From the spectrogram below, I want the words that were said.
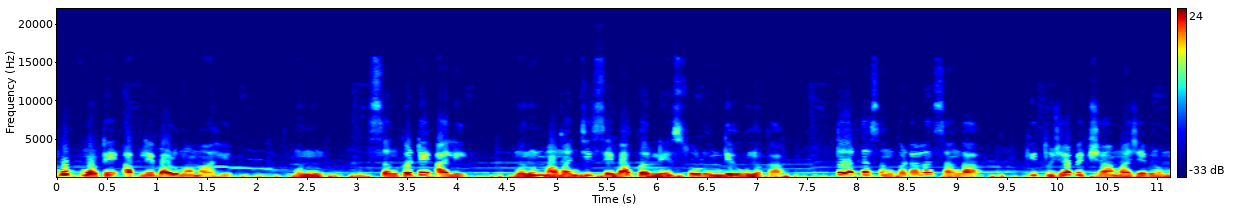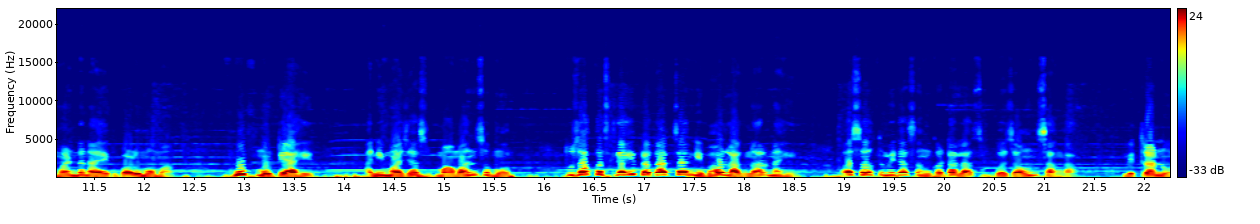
खूप मोठे आपले बाळूमामा आहेत. म्हणून संकटे आली म्हणून मामांची सेवा करणे सोडून देऊ नका. तर त्या संकटाला सांगा की तुझ्यापेक्षा माझे ब्रह्मांड नायक बाळूमामा खूप मोठे आहेत आणि माझ्या मामांसमोर तुझा कसल्याही प्रकारचा निभाव लागणार नाही असं तुम्ही त्या संकटालाच बजावून सांगा. मित्रांनो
